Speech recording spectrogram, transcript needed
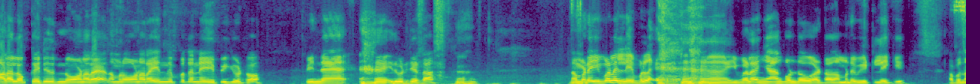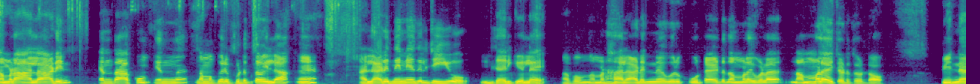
ആളെ ലൊക്കേറ്റ് ചെയ്തിട്ടുണ്ട് ഓണറെ നമ്മൾ ഓണറെ ഇന്നിപ്പോൾ തന്നെ ഏൽപ്പിക്കും കേട്ടോ. പിന്നെ ഇത് പിടിച്ചേട്ടാ. നമ്മുടെ ഇവളല്ലേ ഇവളെ? ഇവളെ ഞാൻ കൊണ്ടുപോകാം കേട്ടോ നമ്മുടെ വീട്ടിലേക്ക്. അപ്പോൾ നമ്മുടെ അലാഡിൻ എന്താക്കും എന്ന് നമുക്കൊരു പിടുത്തമില്ല. ഏഹ് അലാഡിൻ നിന്നെ ഇതിൽ ചെയ്യുമോ വിചാരിക്കും അല്ലേ അപ്പം നമ്മുടെ അലാഡിന് ഒരു കൂട്ടായിട്ട് നമ്മൾ ഇവളെ നമ്മളെ ഏറ്റെടുത്തു കേട്ടോ. പിന്നെ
